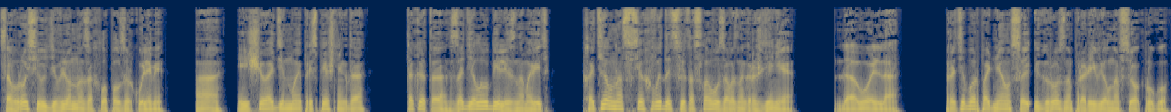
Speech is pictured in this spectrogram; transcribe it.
Савросий удивленно захлопал зеркулями. «А, еще один мой приспешник, да? Так это, за дело убили, знамо ведь. Хотел нас всех выдать Святославу за вознаграждение. Довольно. Ратибор поднялся и грозно проревел на всю округу.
